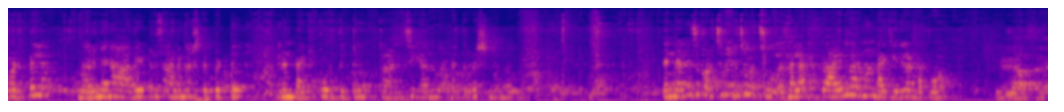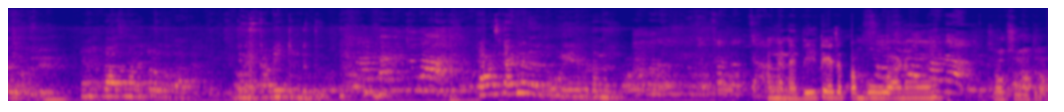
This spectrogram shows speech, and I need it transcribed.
കുഴപ്പമില്ല. എന്നാലും ഞാൻ ആദ്യമായിട്ടൊരു സാധനം കഷ്ടപ്പെട്ട് ഞാൻ ഉണ്ടാക്കി കൊടുത്തിട്ട് കാണിച്ചില്ല എന്ന് പറഞ്ഞ എത്ര ഉണ്ടാവും. എന്താന്ന് വെച്ചാൽ കുറച്ച് പേര് ചോദിച്ചു. നല്ല അഭിപ്രായം പറഞ്ഞു ഉണ്ടാക്കിയത് കണ്ടപ്പോ ഇതിനേക്കാൾ വെയിറ്റ് ഉണ്ട് ഇത്. അങ്ങനെ ദേ തേജപ്പം പോവാണ്. സോക്സ് മാത്രം.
